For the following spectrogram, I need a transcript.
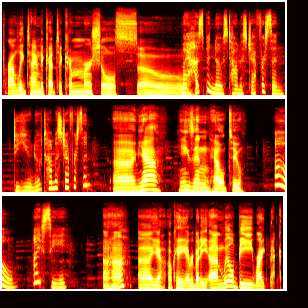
probably time to cut to commercial, so. My husband knows Thomas Jefferson. Do you know Thomas Jefferson? Uh, yeah, he's in hell too. Oh, I see. Uh huh. Uh, yeah. Okay, everybody. Um, we'll be right back.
